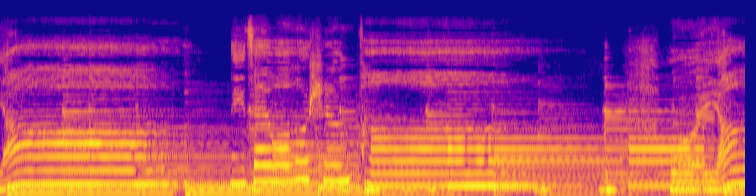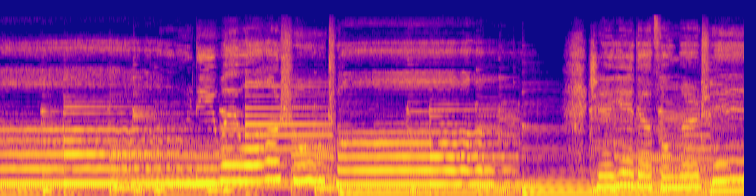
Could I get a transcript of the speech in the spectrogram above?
要你在我身旁，我要你为我梳妆。这夜的风儿吹。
